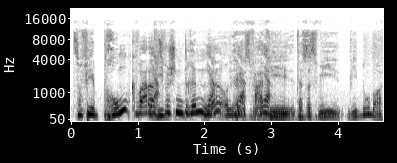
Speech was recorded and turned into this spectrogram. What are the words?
so viel Prunk war da Ja. zwischendrin, Ja. ne? Und Ja. das war wie, das ist wie, wie Dubai.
